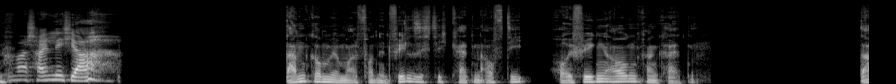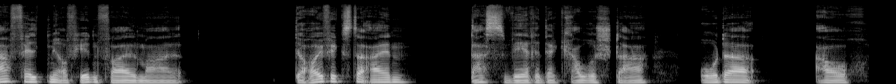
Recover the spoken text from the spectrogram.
Wahrscheinlich ja. Dann kommen wir mal von den Fehlsichtigkeiten auf die häufigen Augenkrankheiten. Da fällt mir auf jeden Fall mal der häufigste ein. Das wäre der graue Star oder auch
